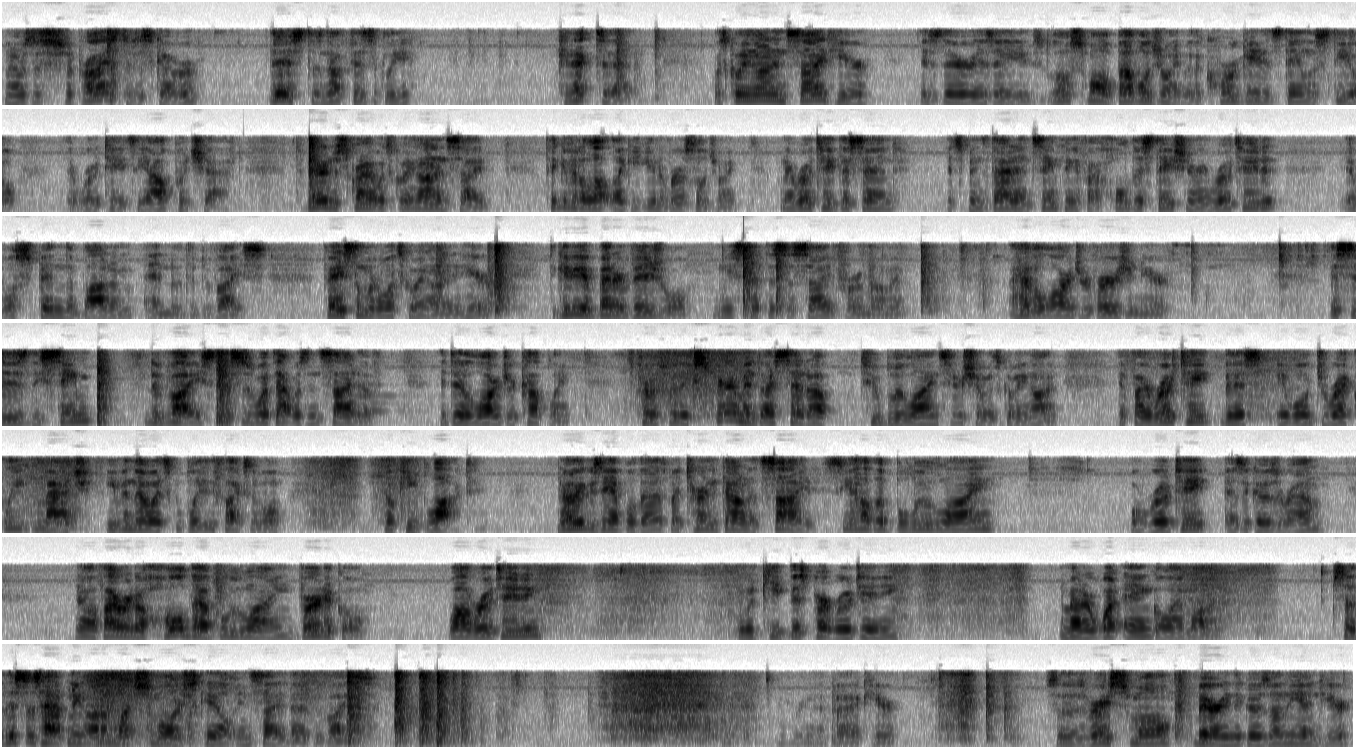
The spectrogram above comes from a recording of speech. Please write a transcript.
And I was surprised to discover this does not physically connect to that. What's going on inside here is there is a little small bevel joint with a corrugated stainless steel that rotates the output shaft. To better describe what's going on inside, think of it a lot like a universal joint. When I rotate this end, it spins that end. Same thing, if I hold this stationary and rotate it, it will spin the bottom end of the device. Very similar to what's going on in here. To give you a better visual, let me set this aside for a moment. I have a larger version here. This is the same device. This is what that was inside of. They did a larger coupling. So for the experiment, I set up two blue lines here to show what's going on. If I rotate this, it will directly match, even though it's completely flexible. it'll keep locked. Another example of that is if I turn it down its side, see how the blue line will rotate as it goes around? Now if I were to hold that blue line vertical while rotating, it would keep this part rotating no matter what angle I'm on. So this is happening on a much smaller scale inside that device. Bring that back here. So there's a very small bearing that goes on the end here.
